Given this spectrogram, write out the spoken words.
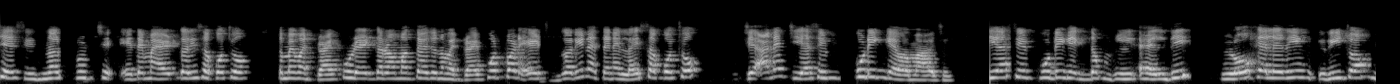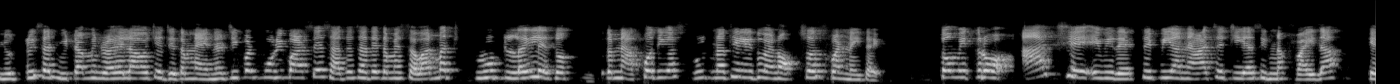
છે સિઝનલ ફ્રૂટ છે, એ તેમાં એડ કરી શકો છો. તમે એમાં ડ્રાય ફ્રૂટ એડ કરવા માંગતા હોય તો તમે ડ્રાય ફ્રૂટ પણ એડ કરીને તેને લઈ શકો છો. જે આને ચિયાસીડ પુડિંગ કહેવામાં આવે છે. ચિયાસીડ પુડિંગ એકદમ healthy low calorie rich of nutrition vitamin રહેલા હોય છે, જે તમને એનર્જી પણ પૂરી પાડશે. સાથે સાથે તમે સવારમાં જ ફ્રૂટ લઈ લેશો, તો તમને આખો દિવસ ફ્રૂટ નથી લીધું, એનો અફસોસ પણ નહીં થાય. તો મિત્રો, આ છે એવી રેસીપી અને આ છે ચિયા સીડના ફાયદા કે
